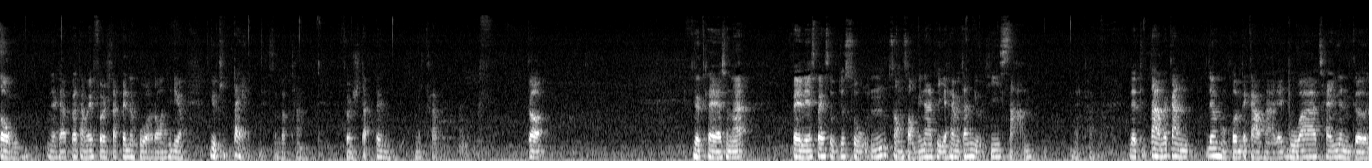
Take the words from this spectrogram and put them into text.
ส่งนะครับก็ทำให้ Verstappen หัวร้อนทีเดียวอยู่ที่ 8สำหรับทาง Verstappen นะครับก็เลอแคลร์ชนะเปเรสไป 0.022 วินาทีแฮมิลตันอยู่ที่ 3 นะครับ เดี๋ยวติดตามแล้วกันเรื่องของคนไปกล่าวหาเดดบูว่าใช้เงินเกิน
